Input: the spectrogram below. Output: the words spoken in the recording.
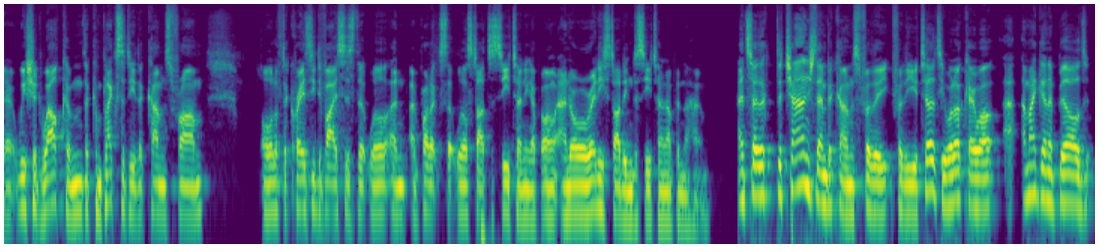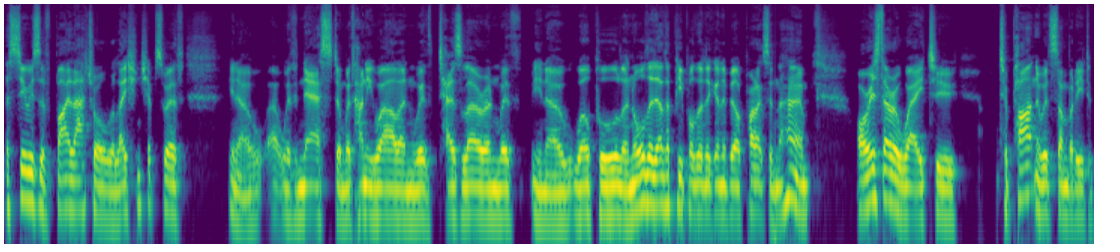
uh, we should welcome the complexity that comes from all of the crazy devices that will and, and, products that we'll start to see turning up and are already starting to see turn up in the home. And so the, the challenge then becomes for the for the utility. Well, okay, well, am I going to build a series of bilateral relationships with you know, uh, with Nest and with Honeywell and with Tesla and with, you know, Whirlpool and all the other people that are going to build products in the home? Or is there a way to, to partner with somebody to,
